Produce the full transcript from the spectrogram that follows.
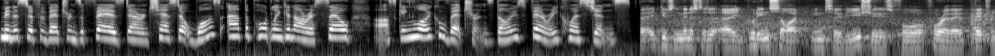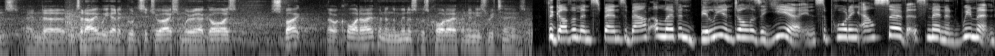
Minister for Veterans Affairs Darren Chester was at the Port Lincoln RSL asking local veterans those very questions. Uh, it gives the Minister a good insight into the issues for, for our veterans and uh, today we had a good situation where our guys spoke, they were quite open and the Minister was quite open in his returns. The government spends about $11 billion a year in supporting our service men and women,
